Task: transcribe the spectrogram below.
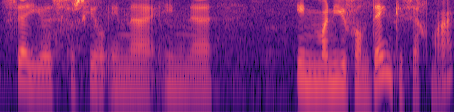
Serieus verschil in, eh, in, eh, in manier van denken, zeg maar.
